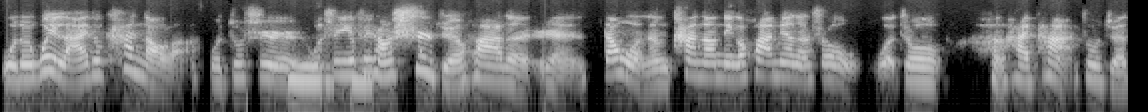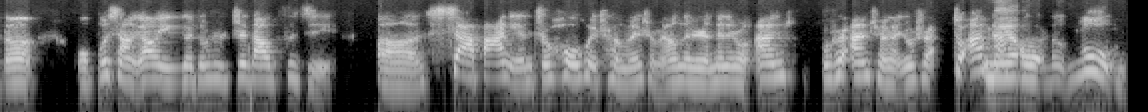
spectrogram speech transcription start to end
我的未来就看到了，我就是我是一个非常视觉化的人。当我能看到那个画面的时候，我就很害怕，就觉得我不想要一个就是知道自己呃下八年之后会成为什么样的人的那种安不是安全感，就是就安排好我的路。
